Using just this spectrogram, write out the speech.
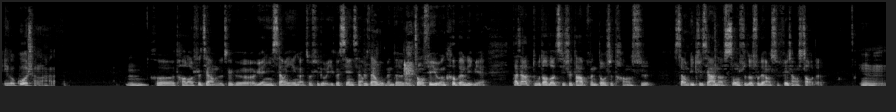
一个过程啊。嗯，和陶老师讲的这个原因相应啊，就是有一个现象，是在我们的中学语文课本里面，大家读到的其实大部分都是唐诗，相比之下呢，宋诗的数量是非常少的。嗯，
